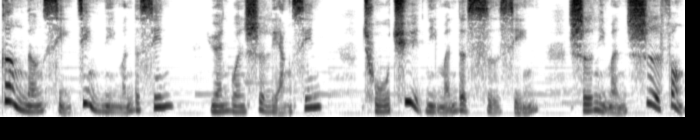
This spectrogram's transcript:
更能洗净你们的心？原文是良心，除去你们的死刑，使你们侍奉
